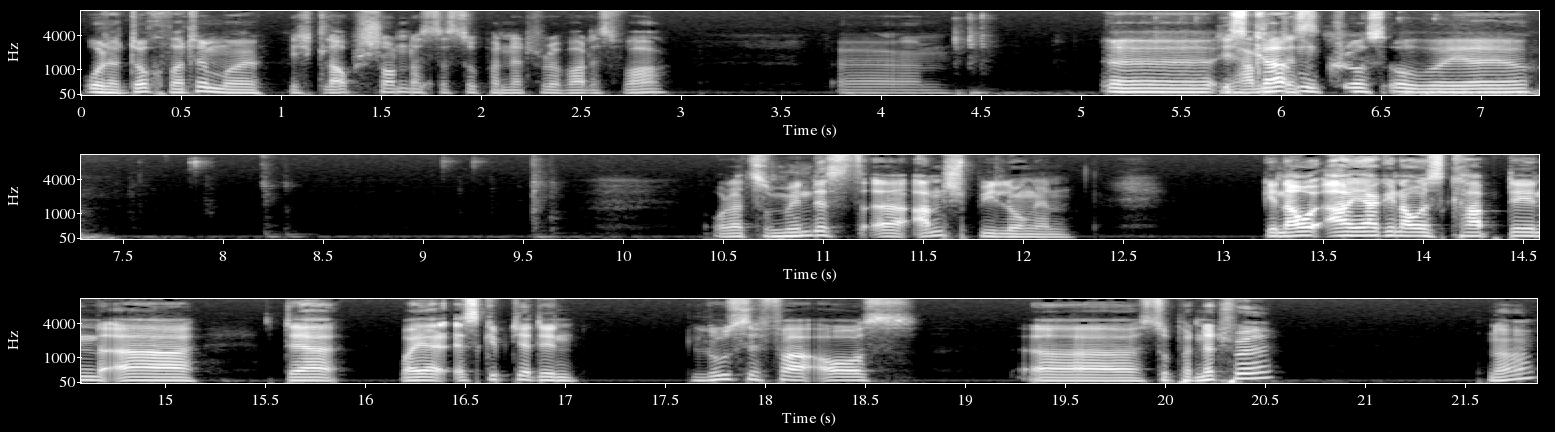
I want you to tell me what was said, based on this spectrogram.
oder doch, warte mal. Ich glaube schon, dass das Supernatural war, das war. Ähm, Äh, es gab das- ein Crossover, ja, ja. Oder zumindest äh, Anspielungen. Genau, ah ja, genau, es gab den, äh, der, weil ja, es gibt ja den Lucifer aus äh, Supernatural, ne?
